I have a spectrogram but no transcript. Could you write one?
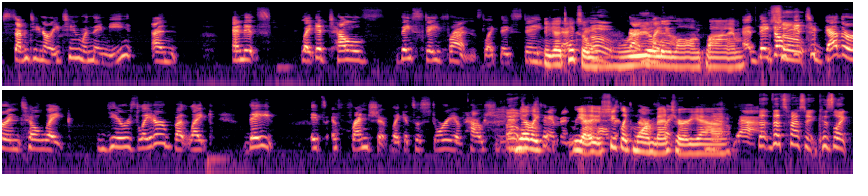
17 or 18 when they meet and and it's like it tells they stay friends, like they stay Yeah, it takes a. Oh. really like- long time. And they don't So- get together until like years later, but like they it's a friendship. Like it's a story of how she Oh. Yeah, like- him and Yeah, she's like more stuff. Like, mentor. yeah. yeah. That, that's fascinating because like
